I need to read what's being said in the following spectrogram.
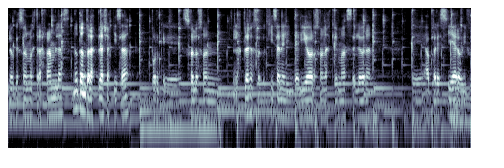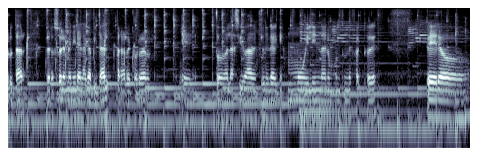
lo que son nuestras ramblas, no tanto las playas quizá, porque solo son las playas quizá en el interior son las que más se logran eh, apreciar o disfrutar, pero suelen venir a la capital para recorrer eh, toda la ciudad en general, que es muy linda en un montón de factores. Pero,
